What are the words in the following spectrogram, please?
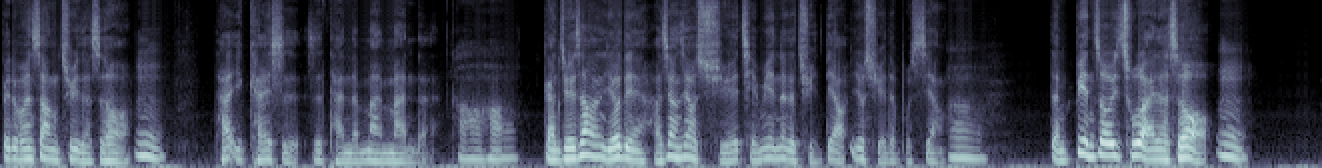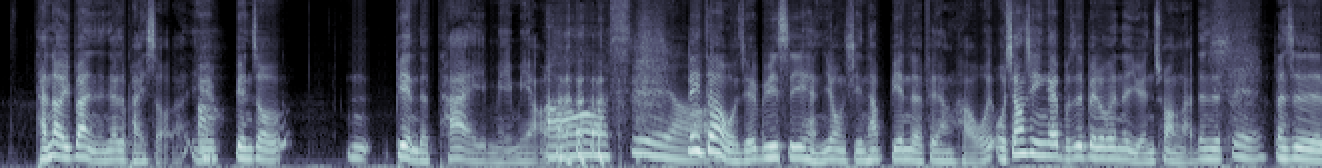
贝多芬上去的时候，嗯，他一开始是弹的慢慢的，好好，感觉上有点好像是要学前面那个曲调，又学的不像，嗯，等变奏一出来的时候，嗯。弹到一半，人家就拍手了，因为变奏嗯变得太美妙了。哦，是哦。那段我觉得 B C 很用心，他编的非常好。我我相信应该不是贝多芬的原创啦，但是是但是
